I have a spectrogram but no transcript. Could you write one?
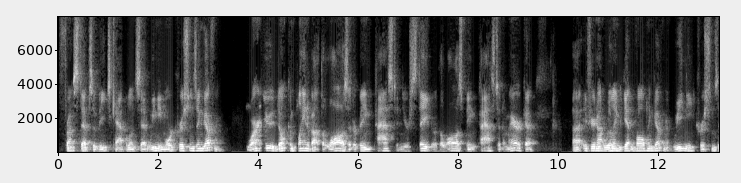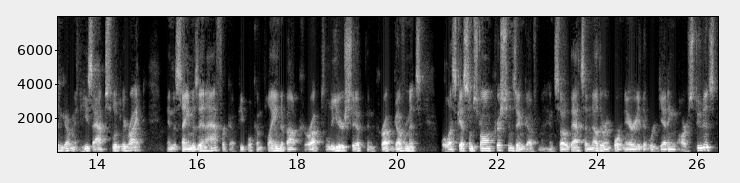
front steps of each capital and said, We need more Christians in government. Why aren't you? Don't complain about the laws that are being passed in your state or the laws being passed in America uh, if you're not willing to get involved in government. We need Christians in government. He's absolutely right. And the same as in Africa. People complain about corrupt leadership and corrupt governments. Well, let's get some strong Christians in government. And so that's another important area that we're getting our students.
